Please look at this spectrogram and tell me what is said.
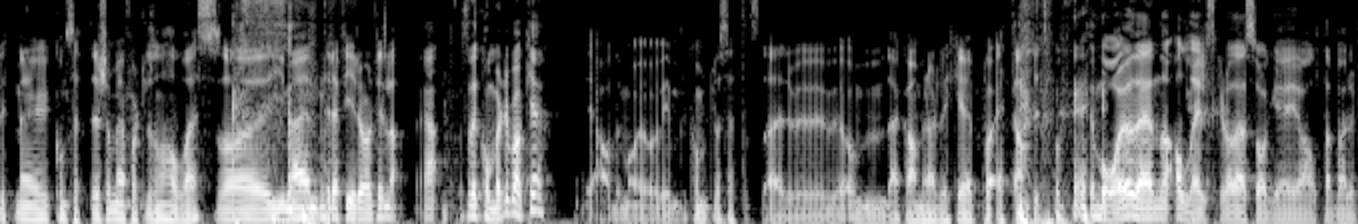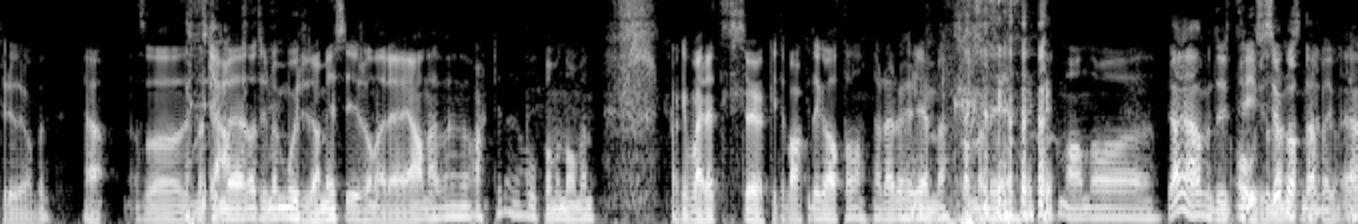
litt med konsepter som jeg får til sånn halvveis. Så gi meg en tre-fire år til, da. Ja, Så det kommer tilbake? Ja, det må jo Vi kommer til å sette oss der om det er kamera eller ikke, på et eller annet tidspunkt. Det må jo det når alle elsker det, og det er så gøy, og alt er bare fryd og gammen. Ja, altså Når til og med, når til og med mora mi sier sånn derre Ja, nei, det var artig det du holdt på med nå, men skal ikke bare søke tilbake til gata, da. Det er der du hører hjemme. Sammen med de Kom an og Ja ja, men du trives jo godt er der. Ja.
